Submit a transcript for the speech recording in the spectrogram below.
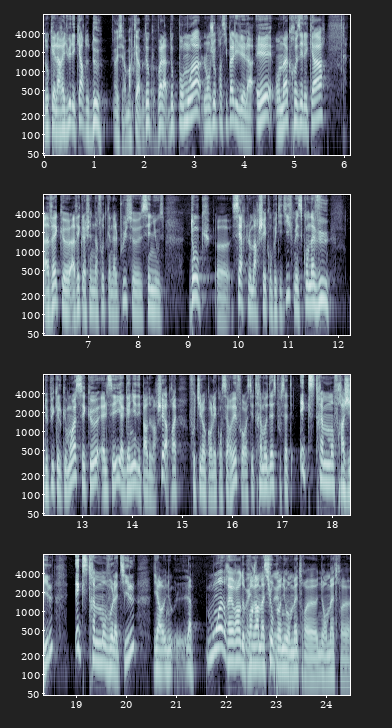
Donc elle a réduit l'écart de deux. Oui, c'est remarquable. Donc voilà, donc pour moi, l'enjeu principal, il est là. Et on a creusé l'écart avec, euh, avec la chaîne d'info de Canal+, euh, CNews. Donc, euh, certes, le marché est compétitif, mais ce qu'on a vu depuis quelques mois, c'est que LCI a gagné des parts de marché. Après, faut-il encore les conserver? Faut rester très modeste, tout ça est extrêmement fragile, extrêmement volatile. Dire une- la moindre erreur de Oui, programmation c'est- peut nous remettre, euh, nous remettre euh,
